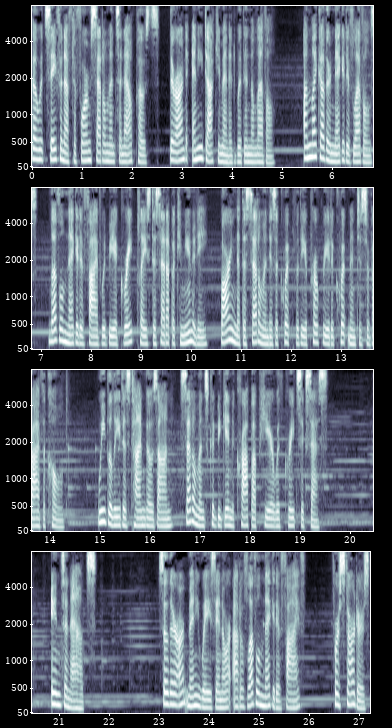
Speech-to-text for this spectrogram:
Though it's safe enough to form settlements and outposts, there aren't any documented within the level. Unlike other negative levels, level negative 5 would be a great place to set up a community, barring that the settlement is equipped with the appropriate equipment to survive the cold. We believe as time goes on, settlements could begin to crop up here with great success. Ins and outs. So there aren't many ways in or out of level negative 5. For starters,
